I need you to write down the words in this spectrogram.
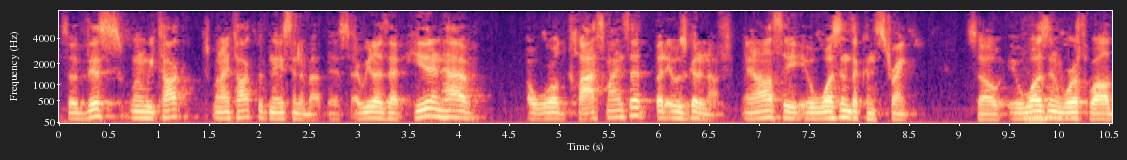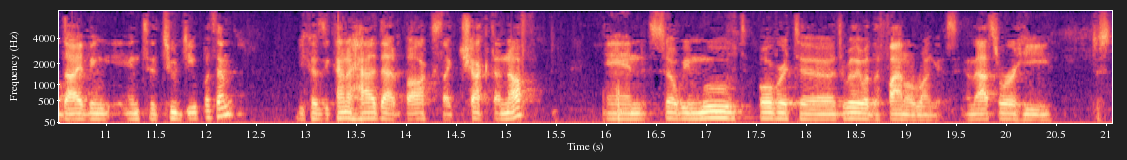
So this, when we talked, when I talked with Nathan about this, I realized that he didn't have a world class mindset, but it was good enough. And honestly, it wasn't the constraint. So it wasn't worthwhile diving into too deep with him because he kind of had that box like checked enough. And so we moved over to, to really what the final rung is. And that's where he just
